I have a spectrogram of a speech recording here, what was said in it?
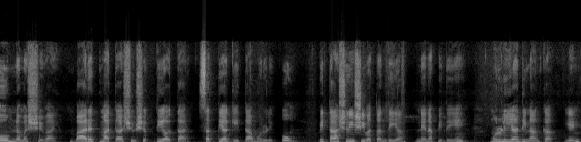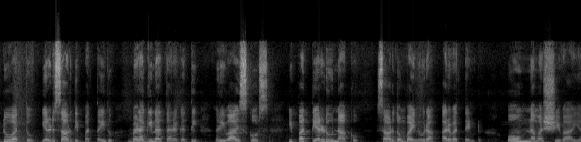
ಓಂ ನಮಃ ಶಿವಾಯ್. ಭಾರತ್ ಮಾತಾ ಶಿವಶಕ್ತಿ ಅವತಾರ್, ಸತ್ಯ ಗೀತಾ ಮುರಳಿ. ಓಂ. ಪಿತಾಶ್ರೀ ಶಿವ ತಂದೆಯ ನೆನಪಿದೆಯೇ ಮುರಳಿಯ ದಿನಾಂಕ ಎಂಟು ಹತ್ತು ಎರಡು ಸಾವಿರದ ಇಪ್ಪತ್ತೈದು, ಬೆಳಗಿನ ತರಗತಿ, ರಿವೈಸ್ ಕೋರ್ಸ್, ಇಪ್ಪತ್ತೆರಡು ನಾಲ್ಕು, ಸಾವಿರದ ಒಂಬೈನೂರ ಅರವತ್ತೆಂಟು. ಓಂ ನಮಃ ಶಿವಾಯ.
